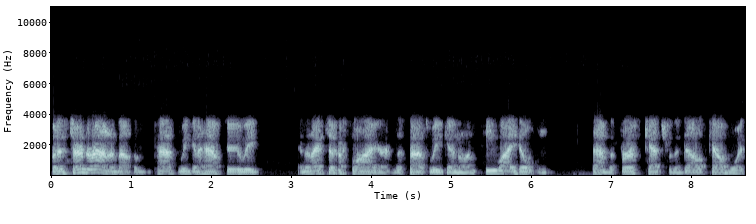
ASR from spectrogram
But it's turned around about the past week and a half, two weeks. And then I took a flyer this past weekend on T.Y. Hilton to have the first catch for the Dallas Cowboys.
